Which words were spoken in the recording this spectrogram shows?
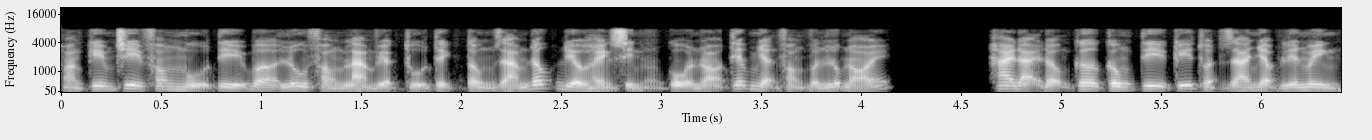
hoàng kim chi phong mụ tỷ bờ lưu phòng làm việc thủ tịch tổng giám đốc điều hành xỉn cổ nọ tiếp nhận phỏng vấn lúc nói. Hai đại động cơ công ty kỹ thuật gia nhập liên minh.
